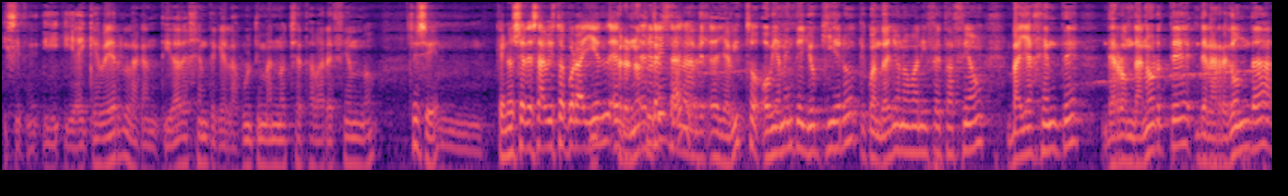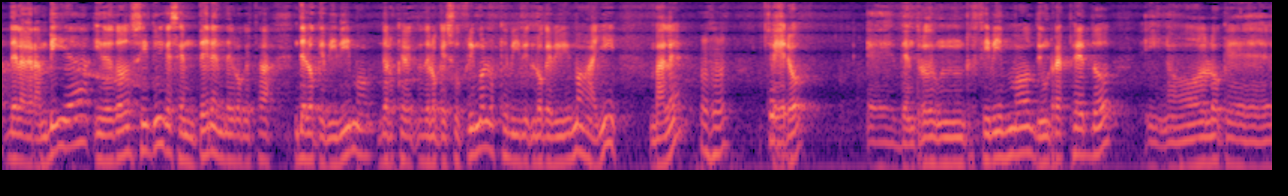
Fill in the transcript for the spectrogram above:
Y, y, hay que ver la cantidad de gente que en las últimas noches está apareciendo Sí, sí. Mm. Que no se les ha visto por ahí en, Pero no que se haya visto. Obviamente yo quiero que cuando haya una manifestación vaya gente de Ronda Norte, de la Redonda, de la Gran Vía y de todos sitios y que se enteren de lo que está, de lo que vivimos, de lo que, de lo que sufrimos los que lo que vivimos allí, ¿vale? Pero eh, dentro de un civismo, de un respeto y no lo que...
